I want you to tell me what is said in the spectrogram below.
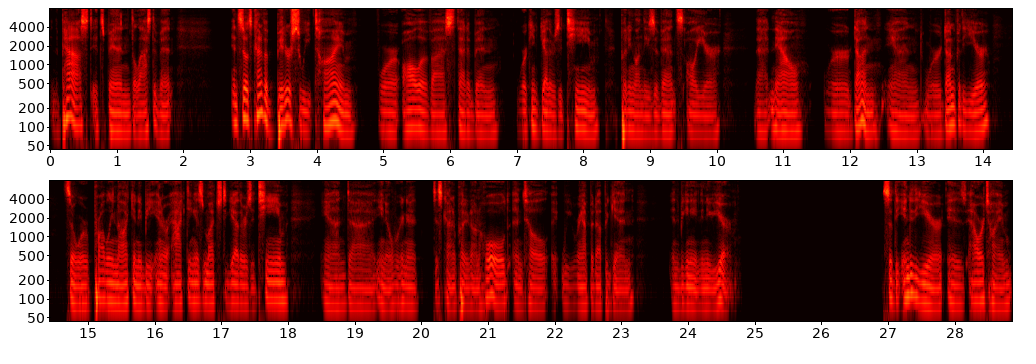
in the past, it's been the last event. And so it's kind of a bittersweet time for all of us that have been working together as a team, putting on these events all year, that now we're done and we're done for the year. So we're probably not going to be interacting as much together as a team. And, uh, you know, we're going to just kind of put it on hold until we ramp it up again in the beginning of the new year. So the end of the year is our time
